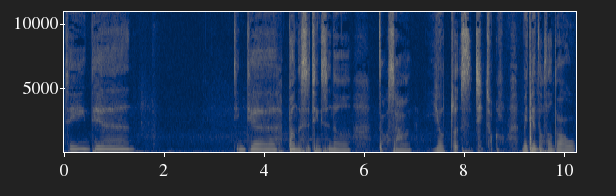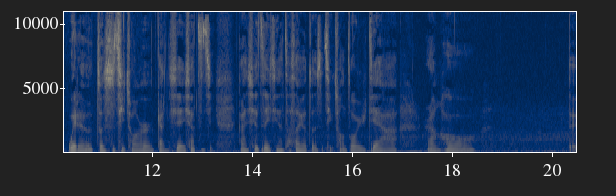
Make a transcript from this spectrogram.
今天。今天很棒的事情是呢，早上又准时起床。每天早上都要为了准时起床而感谢一下自己，感谢自己今天早上又准时起床做瑜伽，然后，对，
